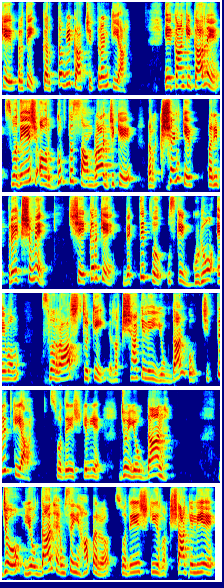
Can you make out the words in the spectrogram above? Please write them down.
के प्रति कर्तव्य का चित्रण किया। है एकांकीकार ने स्वदेश और गुप्त साम्राज्य के रक्षण के परिप्रेक्ष्य में शेखर के व्यक्तित्व, उसके गुणों एवं स्वराष्ट्र की रक्षा के लिए योगदान को चित्रित किया स्वदेश के लिए। जो योगदान जो योगदान है, उसे यहाँ पर स्वदेश की रक्षा के लिए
